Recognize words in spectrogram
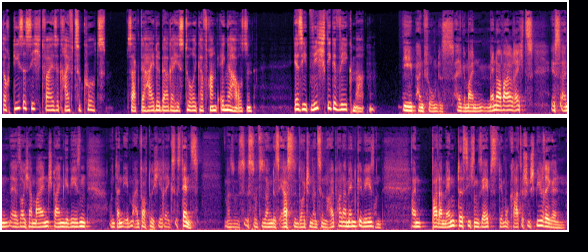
Doch diese Sichtweise greift zu kurz, sagt der Heidelberger Historiker Frank Engehausen. Er sieht wichtige Wegmarken. Die Einführung des allgemeinen Männerwahlrechts ist ein äh, solcher Meilenstein gewesen und dann eben einfach durch ihre Existenz. Also es ist sozusagen das erste deutsche Nationalparlament gewesen und ein Parlament, das sich selbst demokratischen Spielregeln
